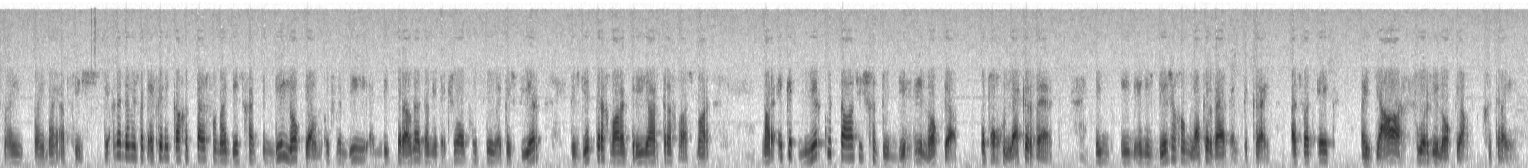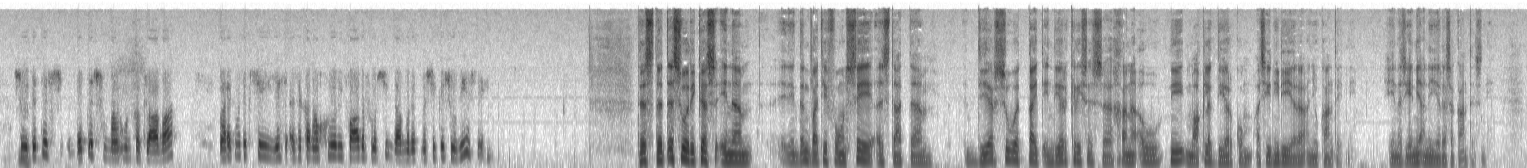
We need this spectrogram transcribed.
my my my advies. Die ander ding is wat ek net kan getuig van my besigheid in die lockdown of in die in die corona ding het ek so al gevoel. Ek is weer ek is weer terug waar ek 3 jaar terug was maar maar ek het meer kwotasies gedoen deur die lockdown op lekker werk en en en is besig om lekker werk in te kry as wat ek 'n jaar voor die lockdown gekry het. So hmm. dit is dit is vir my onverklaarbaar. Maar ek moet ek sê, yes, as ek kan nou glo die Vader voorsien, dan moet dit musiek so wees nie. Dis dit is so Rikus en ehm um, ek dink wat jy vir ons sê is dat ehm um, deur so 'n tyd en deur krisisse gaan 'n ou nie maklik deurkom as jy nie die Here aan jou kant het nie. En as jy nie aan die Here se kant is nie.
